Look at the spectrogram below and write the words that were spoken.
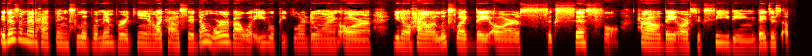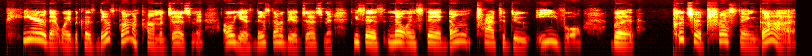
It doesn't matter how things look. Remember again, like I said, don't worry about what evil people are doing or, you know, how it looks like they are successful, how they are succeeding. They just appear that way because there's going to come a judgment. Oh, yes, there's going to be a judgment. He says, no, instead, don't try to do evil, but put your trust in God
